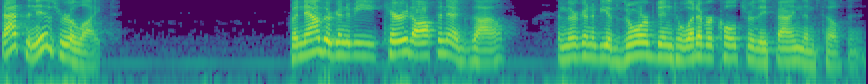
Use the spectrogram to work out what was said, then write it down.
that's an Israelite. But now they're going to be carried off in exile, and they're going to be absorbed into whatever culture they find themselves in.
